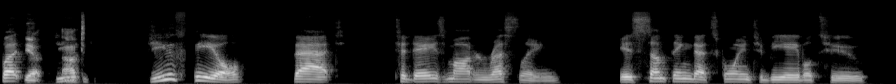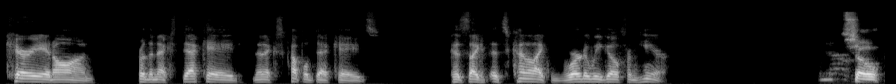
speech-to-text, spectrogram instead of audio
but yeah, do you, do you feel that today's modern wrestling is something that's going to be able to carry it on for the next decade, the next couple decades. Because like it's kind of like where do we go from here? So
